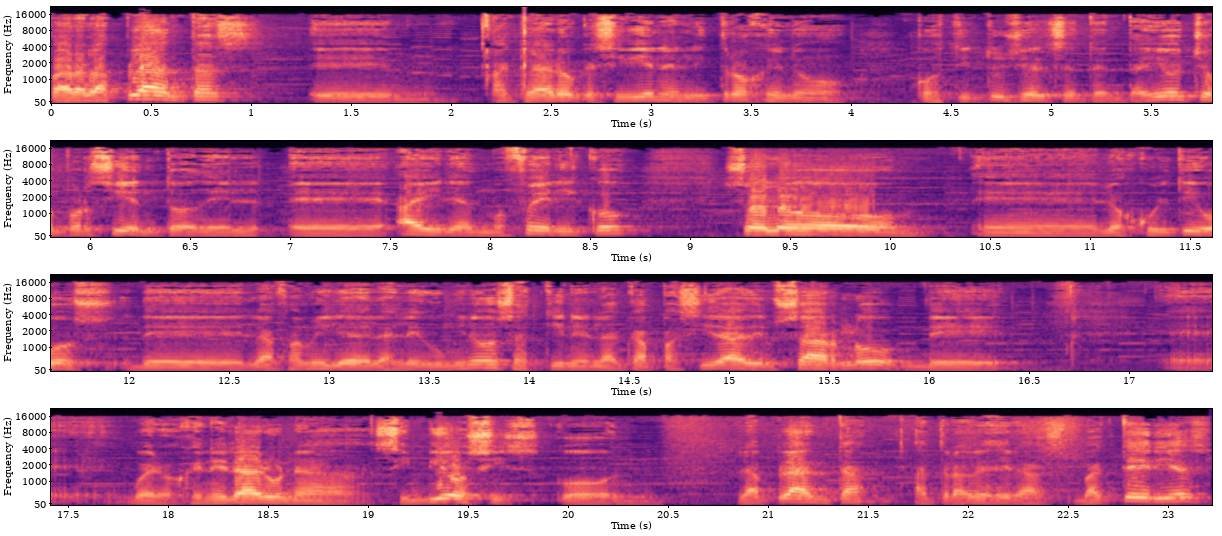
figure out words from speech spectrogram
para las plantas, eh, aclaró que si bien el nitrógeno constituye el 78% del eh, aire atmosférico, solo los cultivos de la familia de las leguminosas tienen la capacidad de usarlo, de eh, bueno, generar una simbiosis con la planta a través de las bacterias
